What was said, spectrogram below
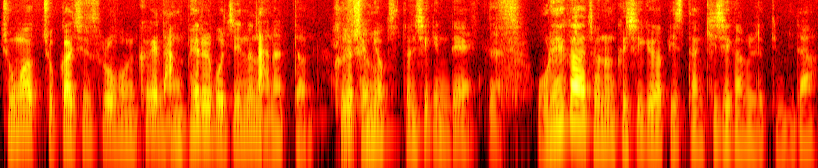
중학 주가 지수로 보면 크게 낭패를 보지는 않았던 그래서 그렇죠. 재미없었던 시기인데 네. 올해가 저는 그 시기와 비슷한 기시감을 느낍니다.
